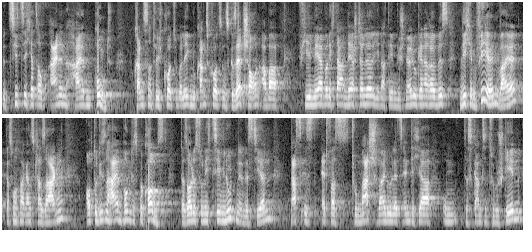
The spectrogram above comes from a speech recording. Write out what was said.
bezieht sich jetzt auf einen halben Punkt. Du kannst natürlich kurz überlegen, du kannst kurz ins Gesetz schauen, aber viel mehr würde ich da an der Stelle, je nachdem wie schnell du generell bist, nicht empfehlen, weil, das muss man ganz klar sagen, ob du diesen halben Punkt jetzt bekommst, da solltest du nicht 10 Minuten investieren. das ist etwas too much, weil du letztendlich ja, um das Ganze zu bestehen,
